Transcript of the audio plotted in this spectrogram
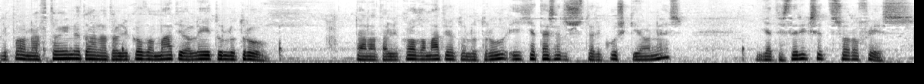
Λοιπόν, αυτό είναι το ανατολικό δωμάτιο, λέει, του Λουτρού. Το ανατολικό δωμάτιο του Λουτρού είχε τέσσερις εσωτερικούς σκιώνες για τη στήριξη της οροφής.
